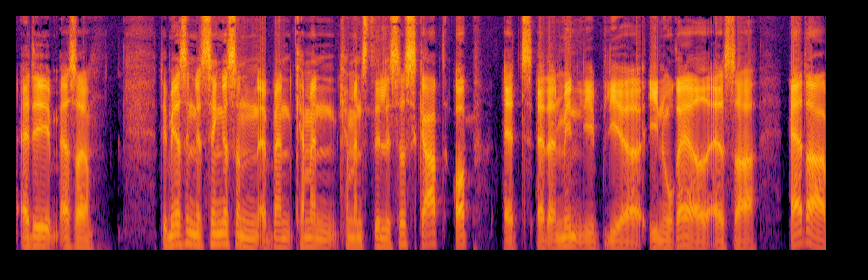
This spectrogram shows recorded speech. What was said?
Er det, altså, det er mere sådan, jeg tænker sådan, at man, kan, man, kan man stille så skarpt op, at, at almindelige bliver ignoreret? Altså, er der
